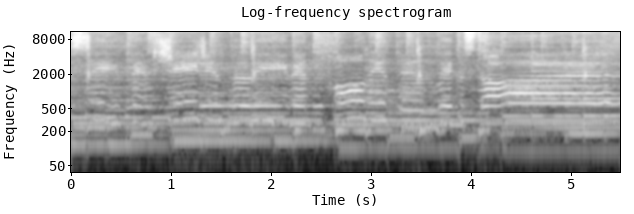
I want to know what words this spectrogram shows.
receiving, changing, could hold it and we could start.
